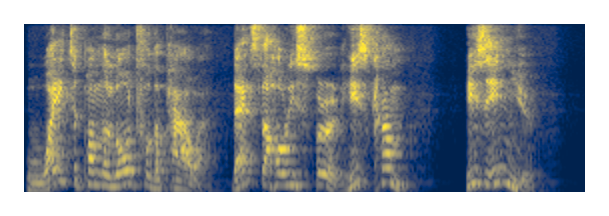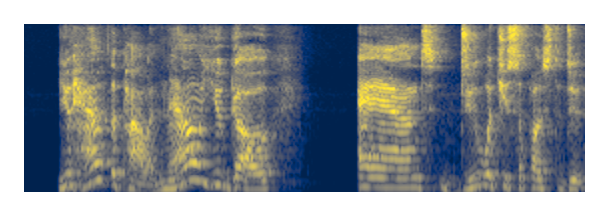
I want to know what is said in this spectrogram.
wait upon the Lord for the power, that's the Holy Spirit. He's come, He's in you. You have the power. Now you go and do what you're supposed to do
